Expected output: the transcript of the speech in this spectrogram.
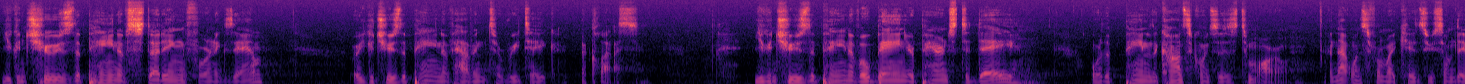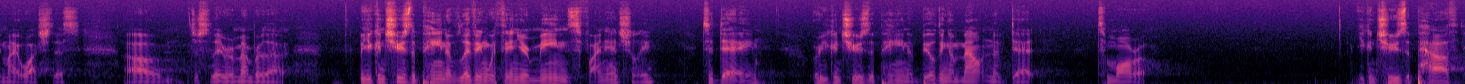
You can choose the pain of studying for an exam, or you could choose the pain of having to retake a class. You can choose the pain of obeying your parents today, or the pain of the consequences tomorrow. And that one's for my kids who someday might watch this, um, just so they remember that. But you can choose the pain of living within your means financially today, or you can choose the pain of building a mountain of debt tomorrow. You can choose the path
